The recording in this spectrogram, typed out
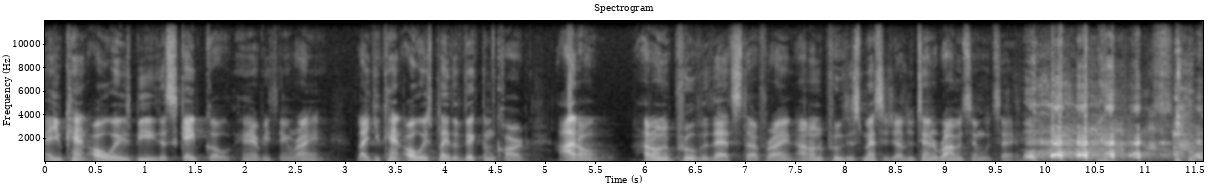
And you can't always be the scapegoat and everything, right? Like you can't always play the victim card. I don't. I don't approve of that stuff, right? I don't approve this message, as Lieutenant Robinson would say.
